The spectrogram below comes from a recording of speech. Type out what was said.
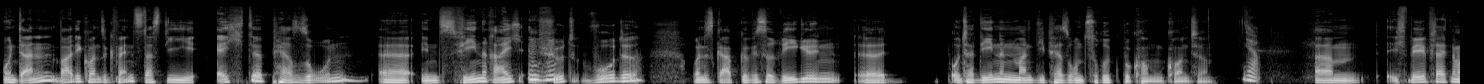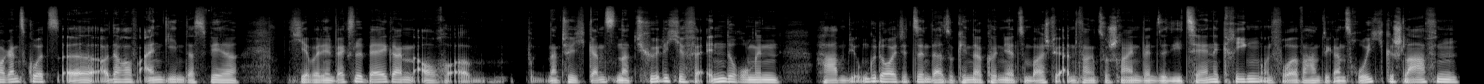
Und dann war die Konsequenz, dass die echte Person äh, ins Feenreich Mhm. entführt wurde und es gab gewisse Regeln, äh, unter denen man die Person zurückbekommen konnte. Ja. Ähm, ich will vielleicht nochmal ganz kurz äh, darauf eingehen, dass wir hier bei den Wechselbelgern auch ähm, natürlich ganz natürliche Veränderungen haben, die umgedeutet sind. Also Kinder können ja zum Beispiel anfangen zu schreien, wenn sie die Zähne kriegen und vorher haben sie ganz ruhig geschlafen.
